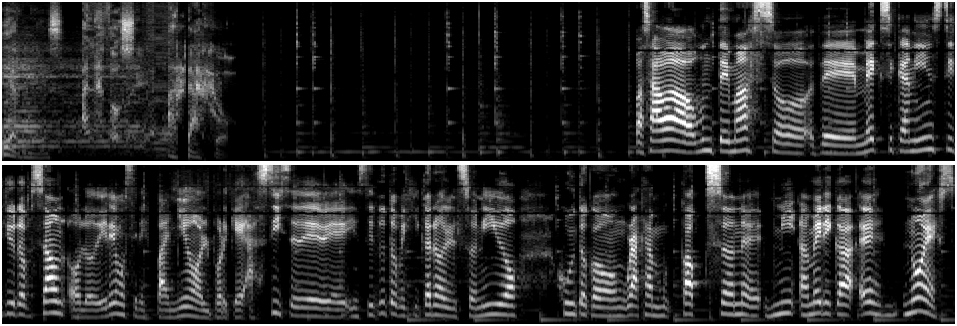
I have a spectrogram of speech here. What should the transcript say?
Viernes a las 12. Atajo. Pasaba un temazo de Mexican Institute of Sound, o lo diremos en español, porque así se debe, Instituto Mexicano del Sonido, junto con Graham Coxon. eh, Mi América es, no es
